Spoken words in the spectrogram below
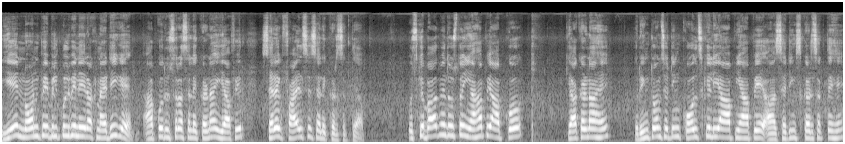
ये नॉन पे बिल्कुल भी नहीं रखना है, ठीक है? आपको दूसरा सेलेक्ट करना है या फिर सेलेक्ट फ़ाइल से सेलेक्ट कर सकते हैं आप। उसके बाद में दोस्तों यहाँ पे आपको क्या करना है? रिंगटोन सेटिंग कॉल्स के लिए आप यहाँ पे सेटिंग्स कर सकते हैं।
